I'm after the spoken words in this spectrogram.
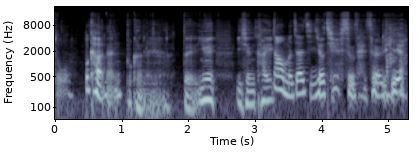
多，不可能，不可能的，对，因为以前开，那我们这集就结束在这里，啊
